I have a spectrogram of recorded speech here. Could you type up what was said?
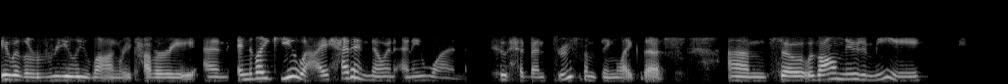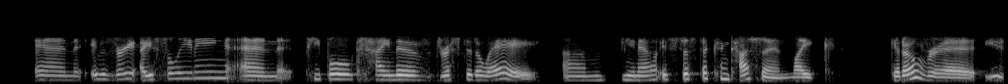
it was a really long recovery. And and like you, I hadn't known anyone who had been through something like this. Um, so it was all new to me. And it was very isolating, and people kind of drifted away um, you know, it's just a concussion. Like, get over it. You,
